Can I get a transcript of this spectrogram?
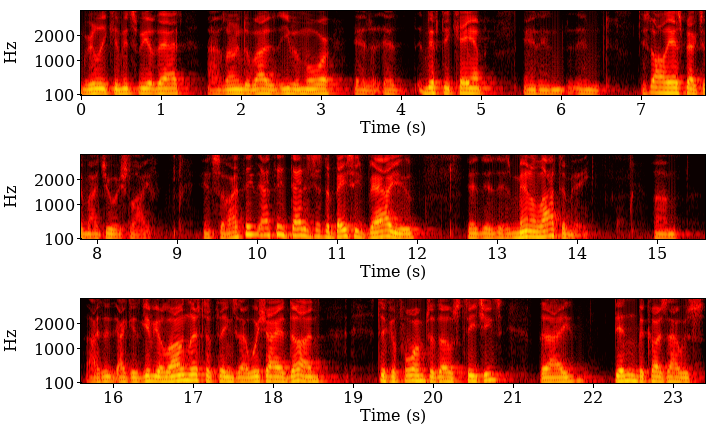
really convinced me of that. I learned about it even more at, at NFTY Camp and in, in just all aspects of my Jewish life. And so I think, I think that is just a basic value that, that has meant a lot to me. Um, I think I could give you a long list of things that I wish I had done to conform to those teachings that I didn't because I was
